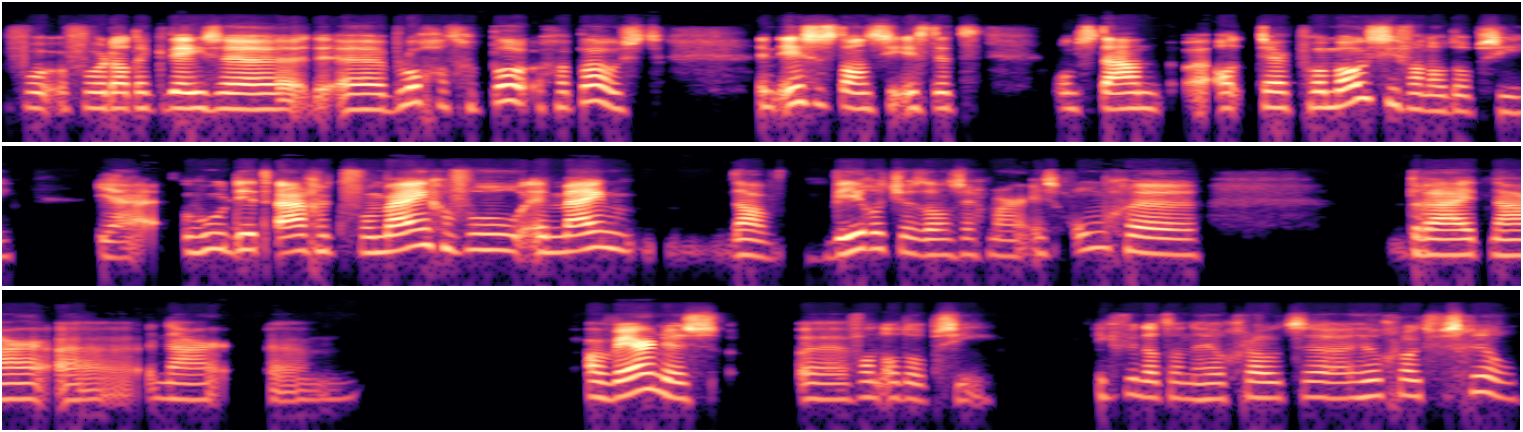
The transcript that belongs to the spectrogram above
voor, voordat ik deze uh, blog had gepo gepost. In eerste instantie is dit ontstaan ter promotie van adoptie. Ja, hoe dit eigenlijk voor mijn gevoel in mijn nou, wereldje dan zeg maar is omgedraaid naar, naar um, awareness van adoptie ik vind dat een heel groot, uh, heel groot verschil.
